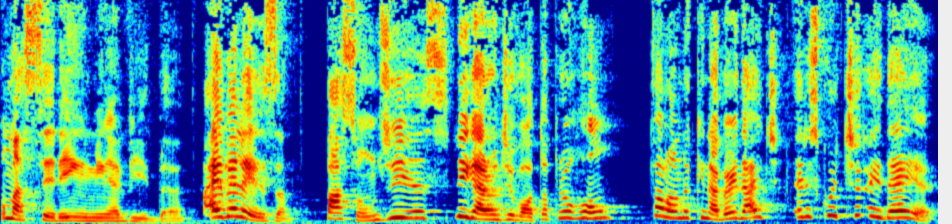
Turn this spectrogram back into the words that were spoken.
Uma Sereia em Minha Vida. Aí beleza, passou uns dias, ligaram de volta pro Ron falando que, na verdade, eles curtiram a ideia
